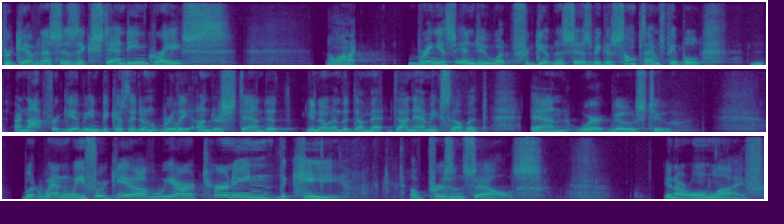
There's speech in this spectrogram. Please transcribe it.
Forgiveness is extending grace. I want to bring us into what forgiveness is because sometimes people are not forgiving because they don't really understand it, you know, and the dynamics of it and where it goes to. But when we forgive, we are turning the key of prison cells in our own life.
